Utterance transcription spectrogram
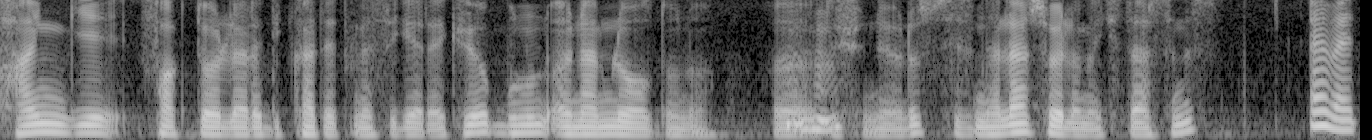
hangi faktörlere dikkat etmesi gerekiyor bunun önemli olduğunu e, Hı hı. düşünüyoruz. Siz neler söylemek istersiniz? Evet.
